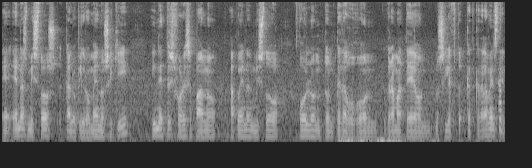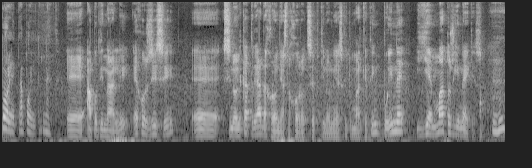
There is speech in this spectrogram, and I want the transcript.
Ε, ένας μισθός καλοπληρωμένος εκεί είναι τρεις φορές επάνω από έναν μισθό όλων των παιδαγωγών, γραμματέων, νοσηλευτών. Κατα, καταλαβαίνεις τι εννοώ. Απόλυτα, απόλυτα. Ναι. Ε, από την άλλη, έχω ζήσει ε, συνολικά 30 χρόνια στο χώρο της επικοινωνίας και του μάρκετινγκ που είναι γεμάτος γυναίκες. Mm-hmm.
